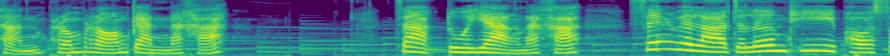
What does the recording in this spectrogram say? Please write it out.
ฉันพร้อมๆกันนะคะ จากตัวอย่างนะคะ เส้นเวลาจะเริ่มที่พศ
